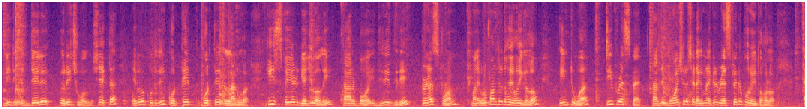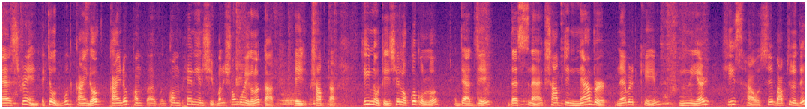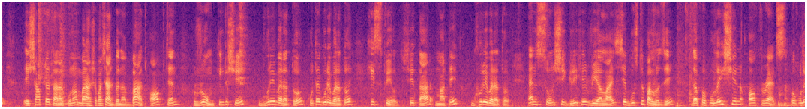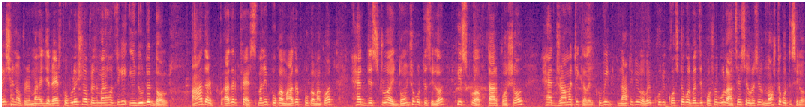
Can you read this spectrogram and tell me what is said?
this a daily ritual সে একটা এভাবে প্রতিদিন করতে করতে লাগল। হিস ফেয়ার গ্যাজুয়ালি তার বয় ধীরে ধীরে ট্রান্সফর্ম মানে রূপান্তরিত হয়ে হয়ে গেল ইন্টু আ ডিপ রেসপেক্ট তার যে বয় ছিল সেটাকে মানে একটা রেসপেক্টে পরিণত হলো। স্ট্রেঞ্জ একটা অদ্ভুত kind of kind of companionship মানে সঙ্গ হয়ে গেল তার এই সাপটা। হি নোটিস সে লক্ষ্য করল দ্যাট যে দ্য স্ন্যাক সাপটি never never came near his house সে ভাবছিল যে এই সাপটা তার আর কোনো বা আশেপাশে আসবে না। বাট অফ টেন রুম কিন্তু সে ঘুরে বেড়াতো। কোথায় ঘুরে বেড়াতো? হিস ফিল সে তার মাঠে ঘুরে বেড়াতো। অ্যান্ড সুন শীঘ্রই হি রিয়ালাইজ সে বুঝতে পারল যে the population of rats population of মানে এই যে র্যাটস পপুলেশন অফ র্যাটস মানে হচ্ছে কি ইঁদুরদের দল। আদার আদার ফ্যাটস মানে পোকামা আদার পোকামাকড় হ্যাড ডিস্ট্রয় ধ্বংস করতেছিল হিস ক্রপ তার ফসল হ্যাড ড্রামাটিক্যালি খুবই নাটকীয়ভাবে, খুবই কষ্টকর যে ফসলগুলো আছে, সেগুলো সে নষ্ট করতেছিল।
